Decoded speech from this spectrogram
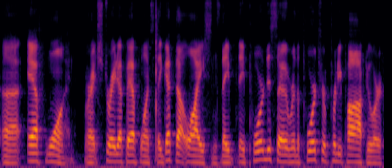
uh, F1, right? Straight up F1. So they got that license. They they poured this over. The ports were pretty popular,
